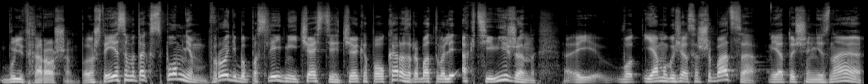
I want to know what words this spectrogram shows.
будет хорошим. Потому что если мы так вспомним, вроде бы последние части Человека-паука разрабатывали Activision. Вот я могу сейчас ошибаться, я точно не знаю,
